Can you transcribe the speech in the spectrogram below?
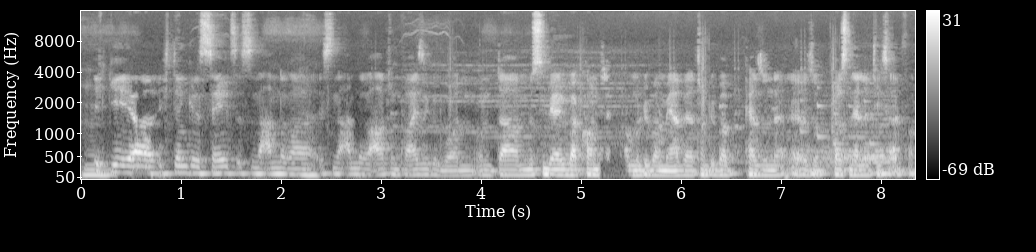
hm. ich gehe eher, ich denke, Sales ist eine, andere, ist eine andere Art und Weise geworden und da müssen wir über Content kommen und über Mehrwert und über Person also Personalities einfach.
